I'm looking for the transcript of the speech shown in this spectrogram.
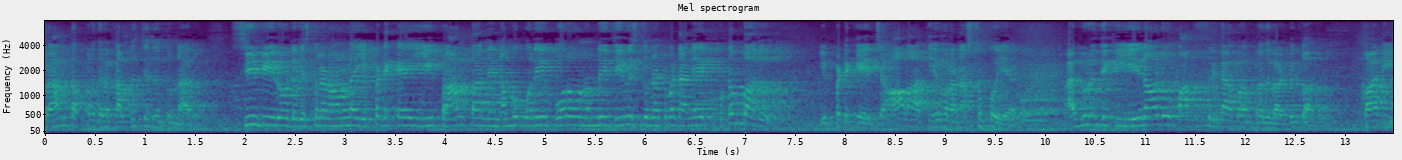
ప్రాంత ప్రజలు కలత చెందుతున్నారు. సిబి రోడ్డు విస్తరణ వలన ఇప్పటికే ఈ ప్రాంతాన్ని నమ్ముకొని పూర్వం నుండి జీవిస్తున్నటువంటి అనేక కుటుంబాలు ఇప్పటికే చాలా తీవ్ర నష్టపోయారు. అభివృద్ధికి ఏనాడు పాత శ్రీకాకుళం ప్రజలు అడ్డు కాదు. కానీ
